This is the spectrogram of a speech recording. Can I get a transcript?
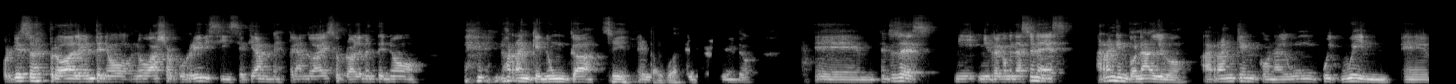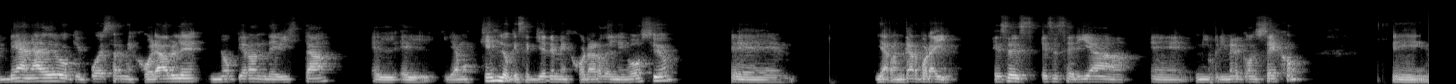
porque eso es probablemente no, no, vaya a ocurrir y si se quedan esperando a eso, probablemente no, no arranque nunca sí, el, proyecto. Eh, entonces, mi, recomendación es, arranquen con algo, arranquen con algún quick win, eh, vean algo que puede ser mejorable, no pierdan de vista el, digamos, qué es lo que se quiere mejorar del negocio. Eh, y arrancar por ahí. Ese, es, ese sería eh, mi primer consejo. Eh,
